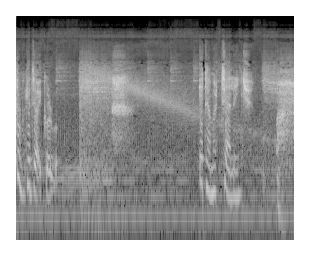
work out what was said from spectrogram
তোমাকে জয় করব। এটা আমার চ্যালেঞ্জ 唉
